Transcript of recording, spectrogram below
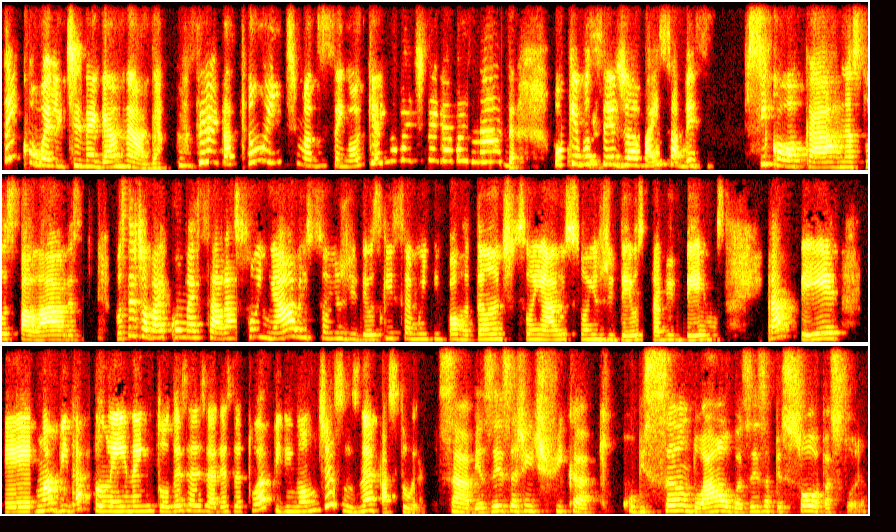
tem como ele te negar nada. Você vai estar tão íntima do Senhor que ele não vai te negar mais nada, porque você já vai saber se se colocar nas suas palavras, você já vai começar a sonhar os sonhos de Deus, que isso é muito importante, sonhar os sonhos de Deus para vivermos, para ter é, uma vida plena em todas as áreas da tua vida, em nome de Jesus, né, pastora? Sabe, às vezes a gente fica cobiçando algo, às vezes a pessoa, pastora,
